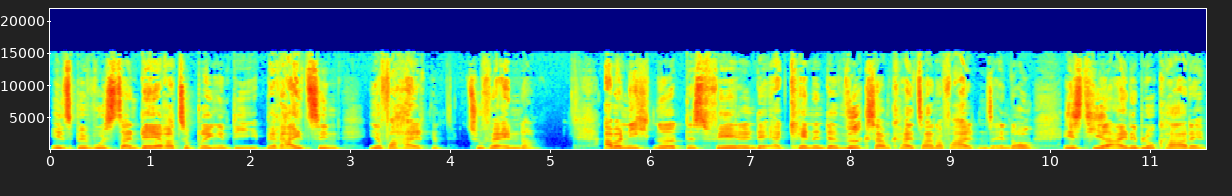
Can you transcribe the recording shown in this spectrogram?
ins Bewusstsein derer zu bringen, die bereit sind, ihr Verhalten zu verändern. Aber nicht nur das fehlende Erkennen der Wirksamkeit seiner Verhaltensänderung ist hier eine Blockade,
